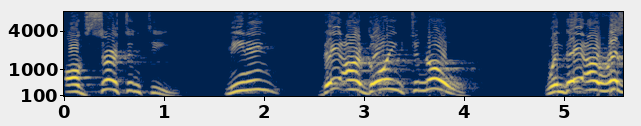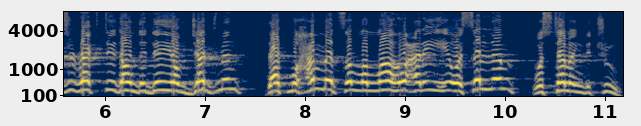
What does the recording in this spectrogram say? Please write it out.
of certainty, meaning they are going to know when they are resurrected on the day of judgment that Muhammad sallallahu alayhi wasallam was telling the truth.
